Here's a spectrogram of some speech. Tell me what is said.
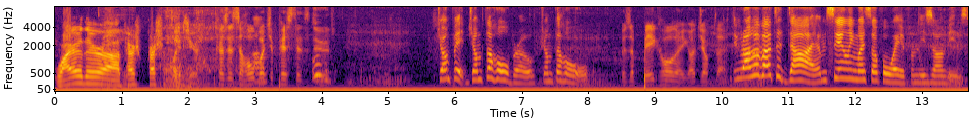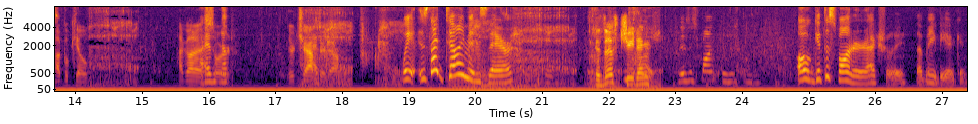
Why are there uh, pressure, pressure plates here? Cause it's a whole Oh. bunch of pistons, dude. Jump it. Jump the hole, bro. Jump the hole. There's a big hole there. You gotta jump that. Dude, I'm about to die. I'm sailing myself away from these zombies. I'll go kill 'em. I got a I have no- sword. They're trapped there now. Wait, is that diamonds there? Is this cheating? There's a spawn. There's a spawn. Oh, get the spawner, actually. That may be a good.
